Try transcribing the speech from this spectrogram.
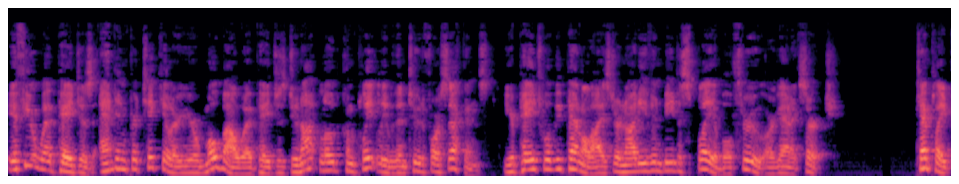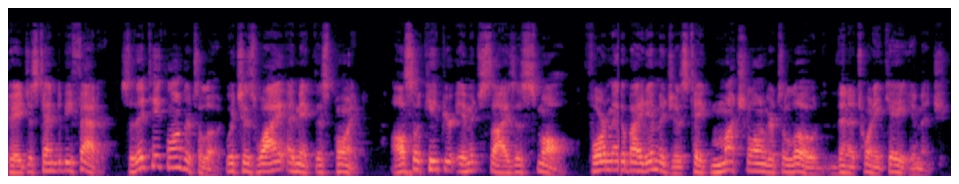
If your web pages, and in particular your mobile web pages, do not load completely within 2 to 4 seconds, your page will be penalized or not even be displayable through organic search. Template pages tend to be fatter, so they take longer to load, which is why I make this point. Also keep your image sizes small. 4 megabyte images take much longer to load than a 20K image.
